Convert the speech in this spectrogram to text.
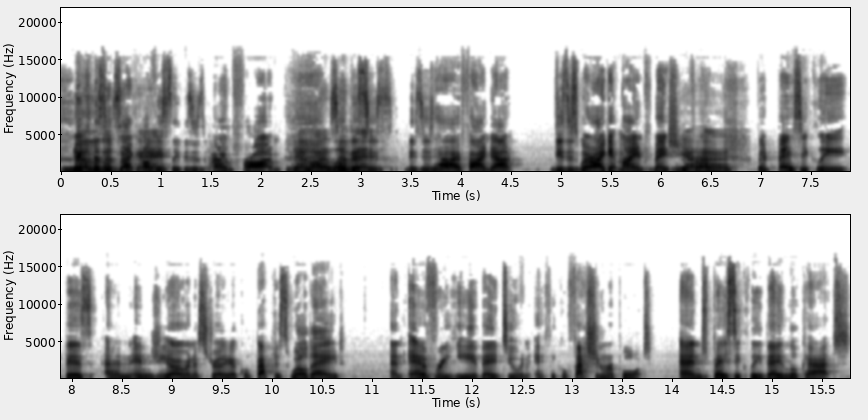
No, that's it's like okay. obviously this is where I'm from. No, I so love this it. is this is how I find out. This is where I get my information Yeah. from. But basically, there's an NGO in Australia called Baptist World Aid, and every year they do an ethical fashion report. And basically, they look at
